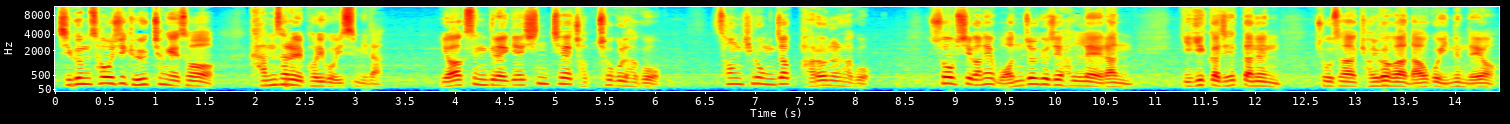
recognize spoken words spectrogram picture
지금 서울시 교육청에서 감사를 벌이고 있습니다. 여학생들에게 신체 접촉을 하고 성희롱적 발언을 하고 수업 시간에 원조 교제 할래란 얘기까지 했다는 조사 결과가 나오고 있는데요.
